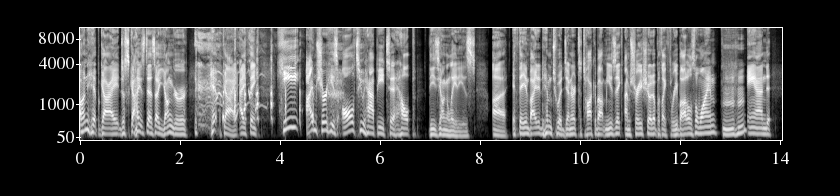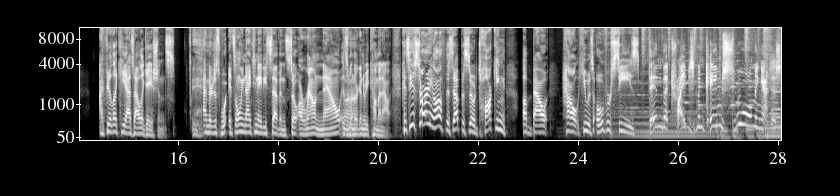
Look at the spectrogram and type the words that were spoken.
unhip guy disguised as a younger, hip guy. I think he. I'm sure he's all too happy to help these young ladies. Uh, if they invited him to a dinner to talk about music, I'm sure he showed up with like three bottles of wine. mm-hmm. And I feel like he has allegations. And they're just, it's only 1987. So around now is when Uh-huh. they're going to be coming out. Because he's starting off this episode talking about how he was overseas Then the tribesmen came swarming at us,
